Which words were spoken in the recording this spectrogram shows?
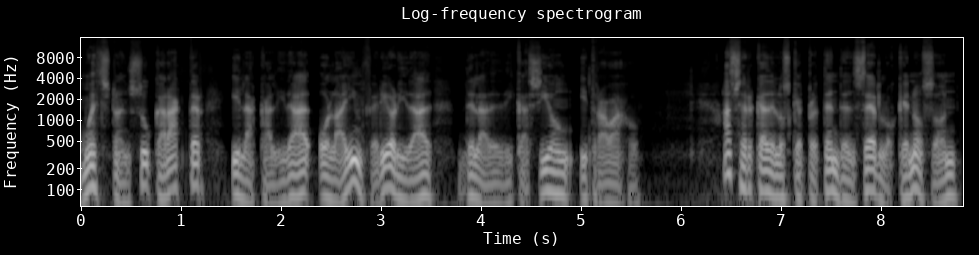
muestran su carácter y la calidad o la inferioridad de la dedicación y trabajo. Acerca de los que pretenden ser lo que no son,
